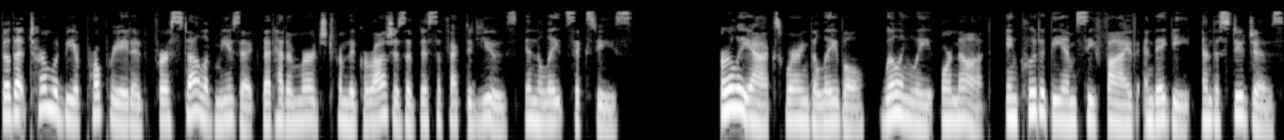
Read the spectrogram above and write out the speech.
though that term would be appropriated for a style of music that had emerged from the garages of disaffected youths in the late 60s. Early acts wearing the label, willingly or not, included the MC5 and Iggy and the Stooges,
